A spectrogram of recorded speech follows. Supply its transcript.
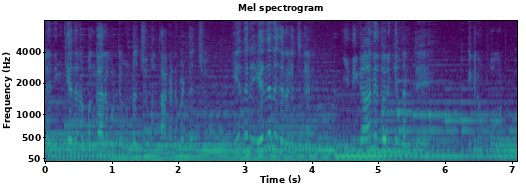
లేదా ఇంకేదైనా బంగారం ఉంటే ఉండొచ్చు మనం తాకట్టు పెట్టచ్చు. ఏదైనా ఏదైనా జరగచ్చు కానీ ఇది కానీ దొరికిందంటే ఇక నువ్వు పోగొట్టుకో.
